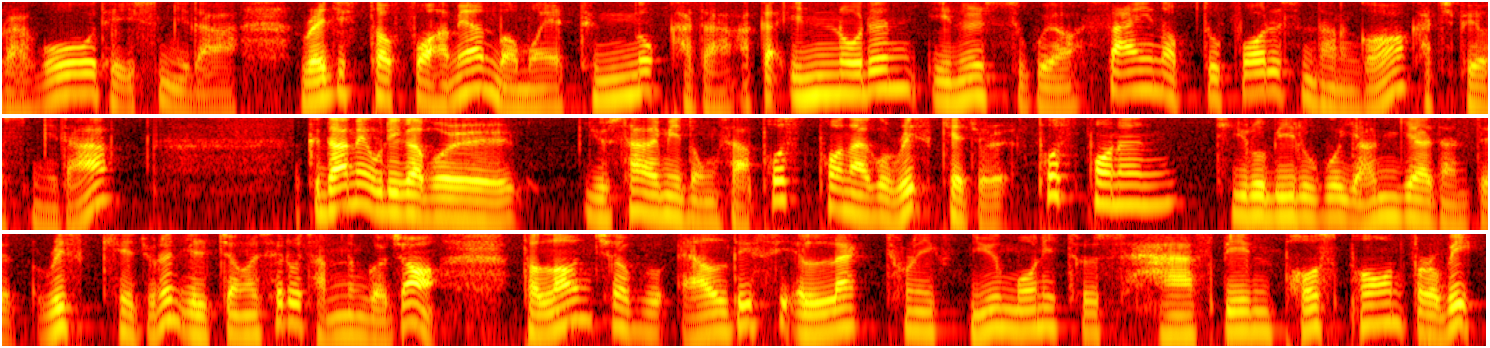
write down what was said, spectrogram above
라고 돼 있습니다. register for 하면 뭐뭐에 등록하다. 아까 enroll은 in을 쓰고요. sign up to for를 쓴다는 거 같이 배웠습니다. 그 다음에 우리가 볼 유사의미 동사 postpone하고 reschedule. postpone은 뒤로 미루고 연기하다는 뜻. reschedule은 일정을 새로 잡는 거죠. The launch of LDC Electronics new monitors has been postponed for a week.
